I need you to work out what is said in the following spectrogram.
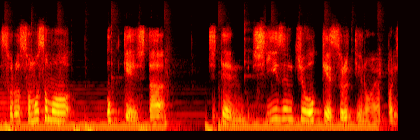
それをそもそも OK した時点でシーズン中 OK するっていうのはやっぱり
